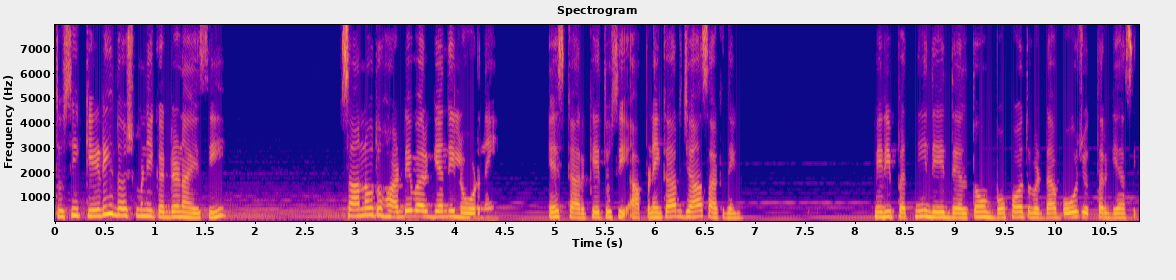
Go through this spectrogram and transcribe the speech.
ਤੁਸੀਂ ਕਿਹੜੀ ਦੁਸ਼ਮਣੀ ਕੱਢਣ ਆਏ ਸੀ? ਸਾਨੂੰ ਤੁਹਾਡੇ ਵਰਗਿਆਂ ਦੀ ਲੋੜ ਨਹੀਂ। ਇਸ ਕਰਕੇ ਤੁਸੀਂ ਆਪਣੇ ਘਰ ਜਾ ਸਕਦੇ ਹੋ। ਮੇਰੀ ਪਤਨੀ ਦੇ ਦਿਲ ਤੋਂ ਬਹੁਤ ਵੱਡਾ ਬੋਝ ਉਤਰ ਗਿਆ ਸੀ।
